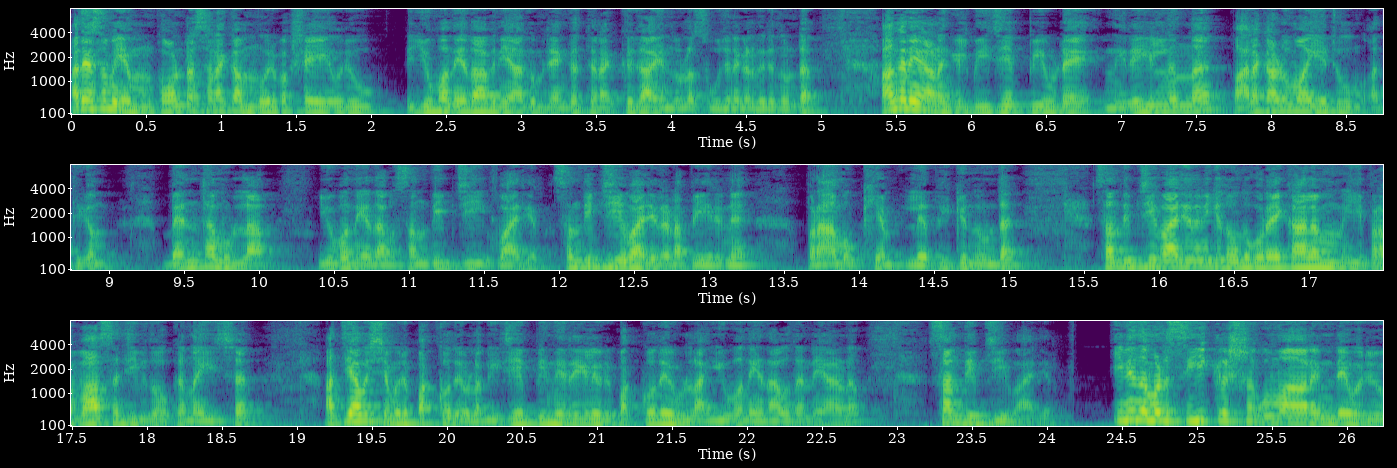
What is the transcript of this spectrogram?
അതേസമയം കോൺഗ്രസ് അടക്കം ഒരുപക്ഷെ ഒരു യുവ നേതാവിനെയാകും രംഗത്തിറക്കുക എന്നുള്ള സൂചനകൾ വരുന്നുണ്ട്. അങ്ങനെയാണെങ്കിൽ ബി ജെ പിയുടെ നിരയിൽ നിന്ന് പാലക്കാടുമായി ഏറ്റവും അധികം ബന്ധമുള്ള യുവ നേതാവ് സന്ദീപ് ജി വാര്യർ. സന്ദീപ് ജി വാര്യരുടെ പേരിന് പ്രാമുഖ്യം ലഭിക്കുന്നുണ്ട്. സന്ദീപ് ജി വാര്യർ എനിക്ക് തോന്നുന്നു കുറെ കാലം ഈ പ്രവാസ ജീവിതമൊക്കെ നയിച്ച് അത്യാവശ്യം ഒരു പക്വതയുള്ള ബി ജെ പി നിരയിലെ ഒരു പക്വതയുള്ള യുവ നേതാവ് തന്നെയാണ് സന്ദീപ് ജി വാര്യർ. ഇനി നമ്മൾ സി കൃഷ്ണകുമാറിന്റെ ഒരു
